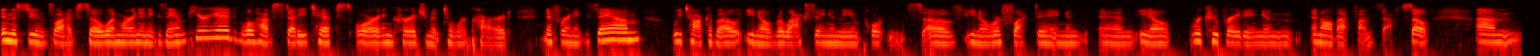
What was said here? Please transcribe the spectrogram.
in the students' lives. So when we're in an exam period, we'll have study tips or encouragement to work hard. And if we're in an exam, we talk about you know relaxing and the importance of you know reflecting and and you know recuperating and and all that fun stuff. So um,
